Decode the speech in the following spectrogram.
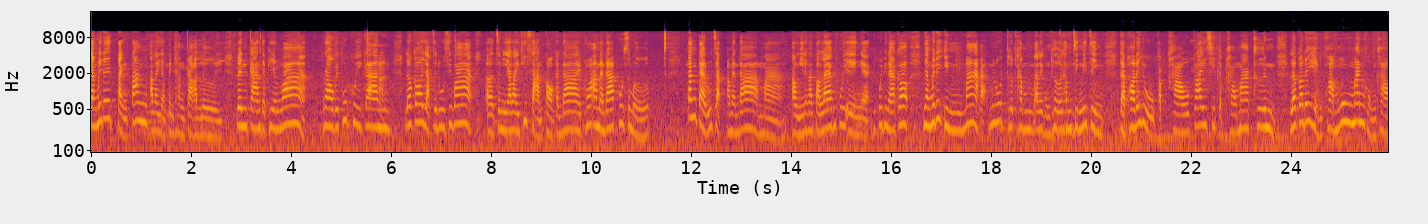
ยังไม่ได้แต่งตั้งอะไรอย่างเป็นทางการเลย เป็นการแต่เพียงว่าเราไปพูดคุยกันค่ะแล้วก็อยากจะดูซิว่าเอ่อจะมีอะไรที่สารต่อกันได้ เพราะว่าอแมนด้าพูดเสมอ ตั้งแต่รู้จักอแมนด้ามาเอางี้นะคะ ตอนแรกพี่ปุ้ยเองเนี่ยพี่ปุ้ยพี่นะก็ยังไม่ได้อินมากอะไม่รู้เธอทำอะไรของเธอทำจริงไม่จริง แต่พอได้อยู่กับเขาใกล้ชิดกับเขามากขึ้น แล้วก็ได้เห็นความมุ่งมั่นของเขา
